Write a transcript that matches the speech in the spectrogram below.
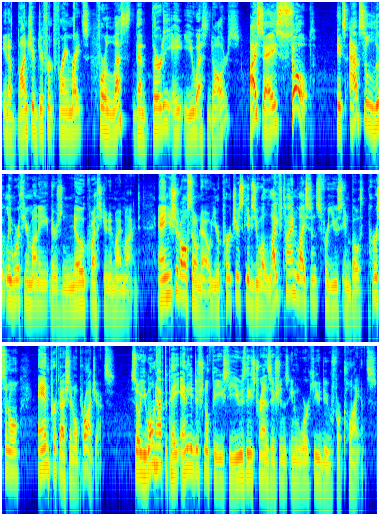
in a bunch of different frame rates for less than 38 US dollars, I say sold. It's absolutely worth your money. There's no question in my mind. And you should also know your purchase gives you a lifetime license for use in both personal and professional projects. So you won't have to pay any additional fees to use these transitions in work you do for clients.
